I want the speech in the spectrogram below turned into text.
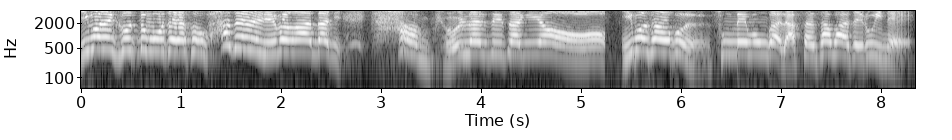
이번엔 그것도 모자라서 화재를 예방한다니 참 별난 세상이요. 이번 사업은 숭례문과 낙산사 화재로 인해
